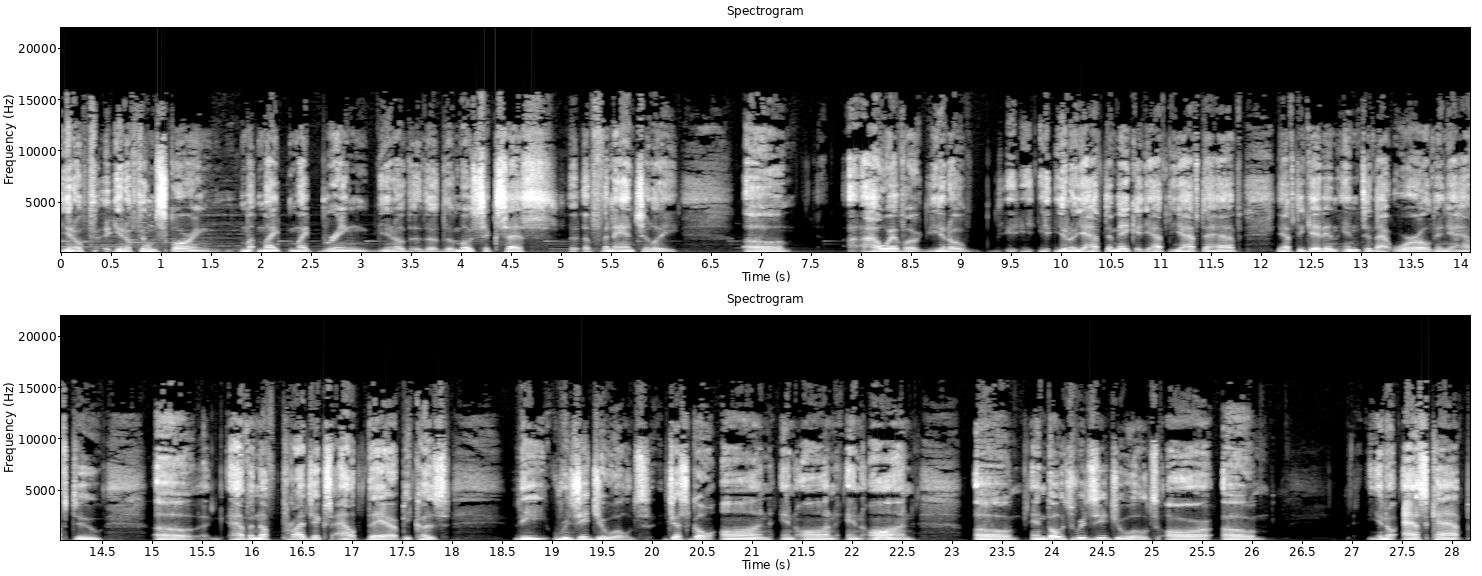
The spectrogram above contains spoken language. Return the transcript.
you know, f- you know, film scoring m- might might bring you know the the, the most success uh, financially. Uh, however, you know, y- you know, you have to make it. You have to you have to have you have to get in into that world, and you have to uh, have enough projects out there because the residuals just go on and on and on. Uh, and those residuals are, uh, you know, ASCAP,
